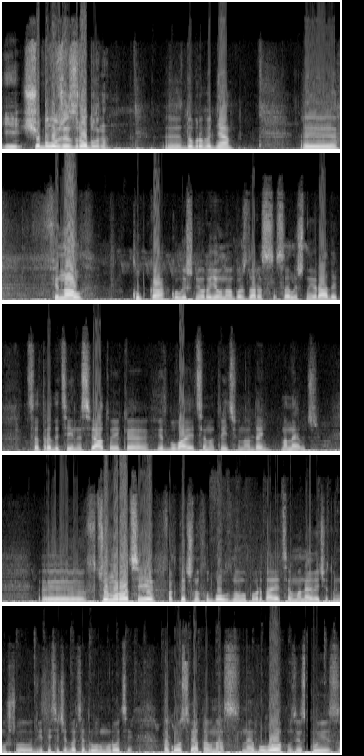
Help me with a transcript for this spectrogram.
і що було вже зроблено. Е, Доброго дня. Е, Фінал Кубка колишнього району або ж зараз селищної ради це традиційне свято, яке відбувається на трійцю на День Маневич. Е, В цьому році фактично футбол знову повертається в Маневичі, тому що у 2022 році такого свята у нас не було у зв'язку із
